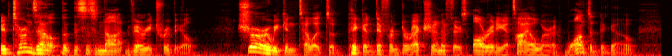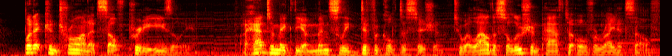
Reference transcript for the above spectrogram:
It turns out that this is not very trivial. Sure, we can tell it to pick a different direction if there's already a tile where it wanted to go, but it can Tron itself pretty easily. I had to make the immensely difficult decision to allow the solution path to overwrite itself.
